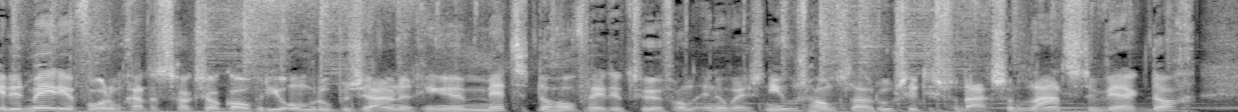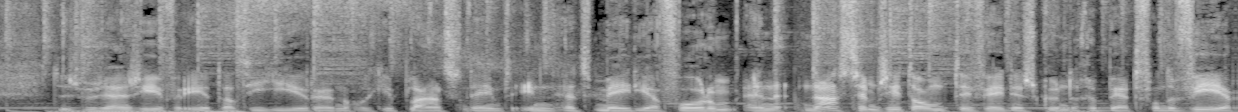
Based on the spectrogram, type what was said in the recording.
In het mediaforum gaat het straks ook over die omroepbezuinigingen... met de hoofdredacteur van NOS Nieuws, Hans Laroes. Het is vandaag zijn laatste werkdag. Dus we zijn zeer vereerd dat hij hier uh, nog een keer plaatsneemt in het mediaforum. En naast hem zit dan tv-deskundige Bert van der Veer.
